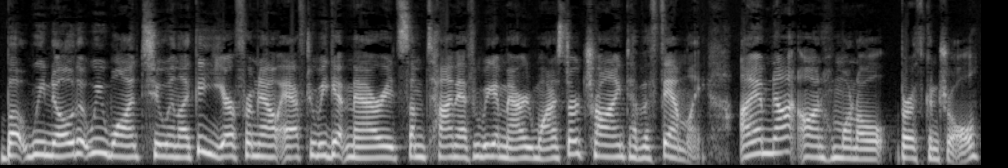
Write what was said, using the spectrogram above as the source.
but we know that we want to in like a year from now after we get married, sometime after we get married, want to start trying to have a family. I am not on hormonal birth control,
